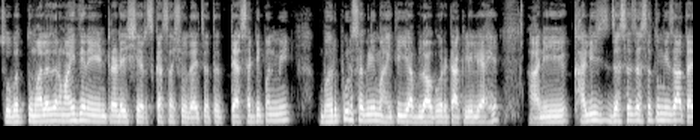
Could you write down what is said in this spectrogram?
सोबत तुम्हाला जर माहिती नाही इंट्राडे शेअर्स कसा शोधायचा तर त्यासाठी पण मी भरपूर सगळी माहिती या ब्लॉगवर टाकलेली आहे. आणि खाली जसं जसं तुम्ही जात आहे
